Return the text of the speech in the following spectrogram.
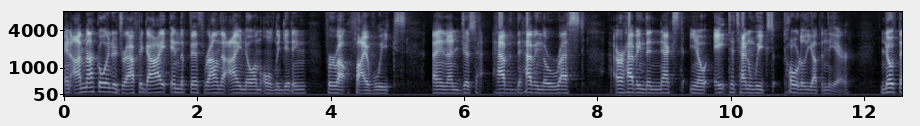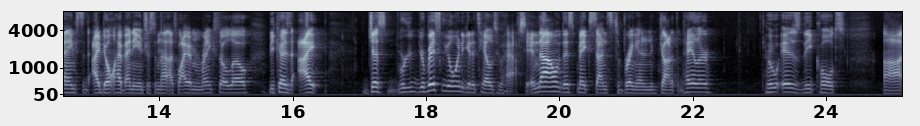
And I'm not going to draft a guy in the fifth round that I know I'm only getting for about five weeks. And then just have having the rest or having the next, you know, eight to ten weeks totally up in the air. No thanks. I don't have any interest in that. That's why I'm ranked so low because I just you're basically going to get a tale of two halves. And now this makes sense to bring in Jonathan Taylor, who is the Colts' Uh,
